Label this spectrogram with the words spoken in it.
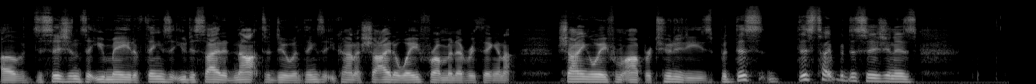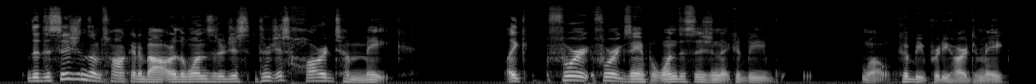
of decisions that you made, of things that you decided not to do, and things that you kind of shied away from, and everything, and uh, shying away from opportunities. But this this type of decision is the decisions I'm talking about are the ones that are just they're just hard to make. Like for for example, one decision that could be well could be pretty hard to make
